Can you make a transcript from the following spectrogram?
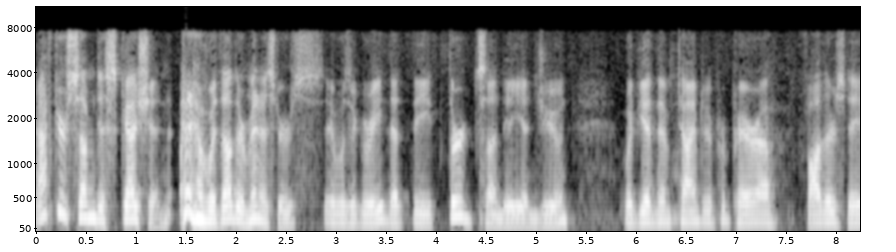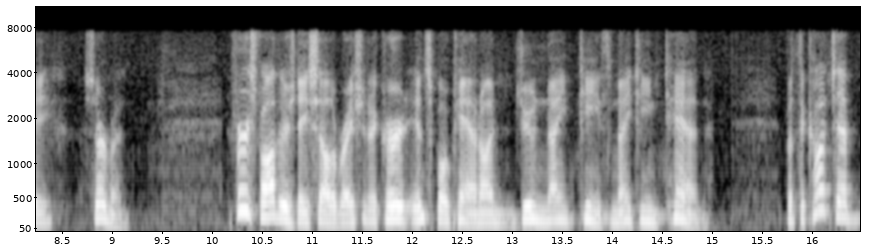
After some discussion with other ministers, it was agreed that the third Sunday in June would give them time to prepare a Father's Day sermon. The first Father's Day celebration occurred in Spokane on June 19, 1910. But the concept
